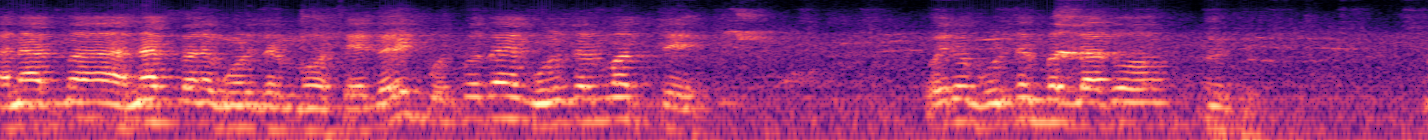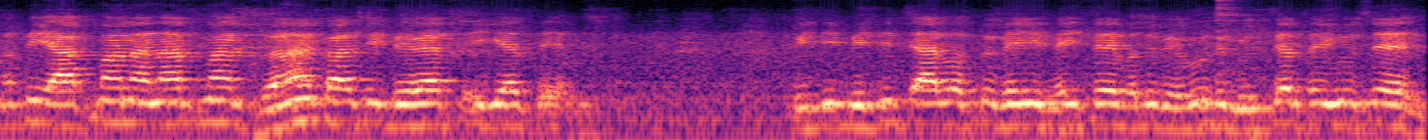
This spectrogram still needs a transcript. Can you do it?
અનાત્મા, અનાત્માના ગુણધર્મ છે. દરેક પોતપોતાના ગુણધર્મ જ છે. કોઈનો ગુણધર્મ બદલાતો નથી. આત્મા અને અનાત્મા ઘણા કાળથી ભેગા થઈ ગયા છે. બીજી બીજી ચાર વસ્તુ ભેગી થઈ છે. બધું ભેગું મિક્સર થઈ ગયું છે.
